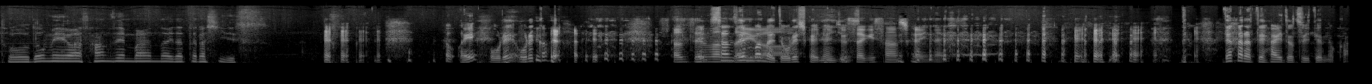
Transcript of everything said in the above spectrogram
とどめは3000番台だったらしいです。え？俺？俺か ?3000 万3000台番台って俺はしかいないんじゃうんさぎさんしかいない。だから手配度ついてんのか。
